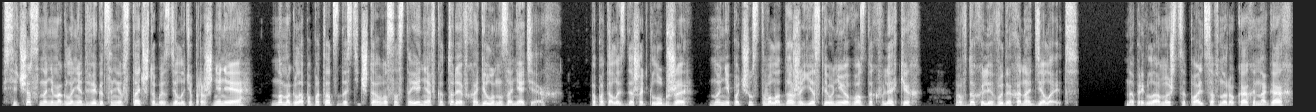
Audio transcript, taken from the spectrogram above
Сейчас она не могла ни двигаться, ни встать, чтобы сделать упражнение, но могла попытаться достичь того состояния, в которое входила на занятиях. Попыталась дышать глубже, но не почувствовала, даже если у нее воздух в легких, вдох или выдох она делает. Напрягла мышцы пальцев на руках и ногах,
